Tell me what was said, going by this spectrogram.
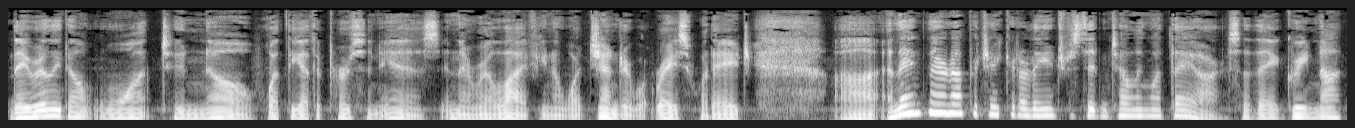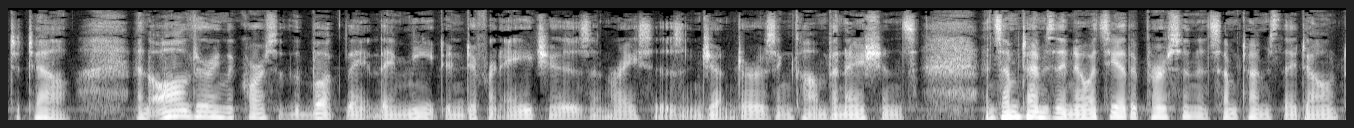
they really don't want to know what the other person is in their real life. You know, what gender, what race, what age. Uh, and they, they're not particularly interested in telling what they are, so they agree not to tell. And all during the course of the book, they, they meet in different ages and races and genders and combinations. And sometimes they know it's the other person and sometimes they don't,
